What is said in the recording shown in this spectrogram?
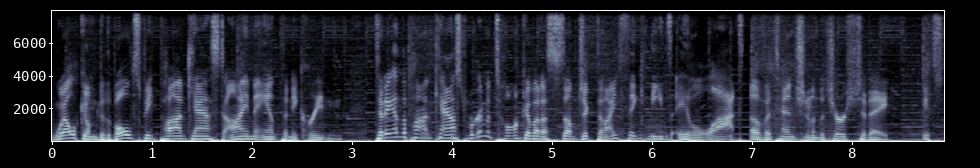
Welcome to the Bold Speak Podcast. I'm Anthony Creedon. Today on the podcast, we're going to talk about a subject that I think needs a lot of attention in the church today. It's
